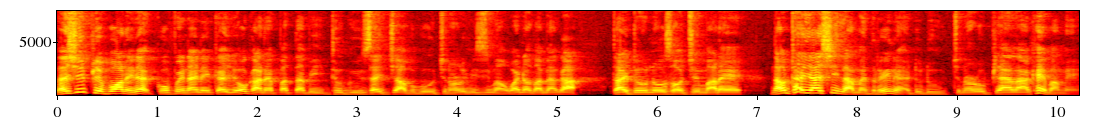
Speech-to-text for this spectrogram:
လက်ရှိဖြစ်ပွားနေတဲ့ COVID-19 ကပ်ရောဂါနဲ့ပတ်သက်ပြီးဒုက္ခဆိုင်ကြဖို့ကိုကျွန်တော်တို့မျိုးစီမှာဝိုင်းတော်သားများကတိုက်တွန်းလို့ဆိုခြင်းပါတယ် နောက်ထပ်ရရှိလာမယ့်သတင်းတွေအတူတူကျွန်တော်တို့ပြန်လာခဲ့ပါမယ်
